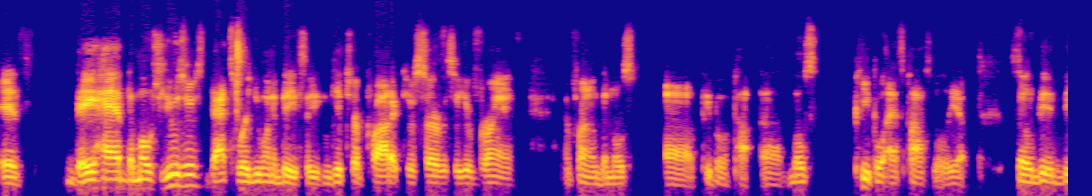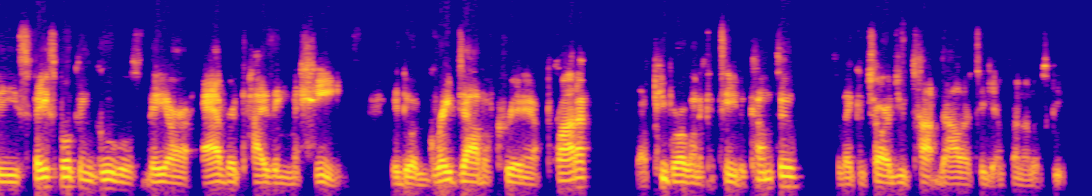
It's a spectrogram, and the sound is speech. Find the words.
If they have the most users, that's where you want to be, so you can get your product, your service, or your brand in front of the most uh, people, uh, most people as possible. Yep. So the, these Facebook and Googles, they are advertising machines. They do a great job of creating a product that people are going to continue to come to so they can charge you top dollar to get in front of those people.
